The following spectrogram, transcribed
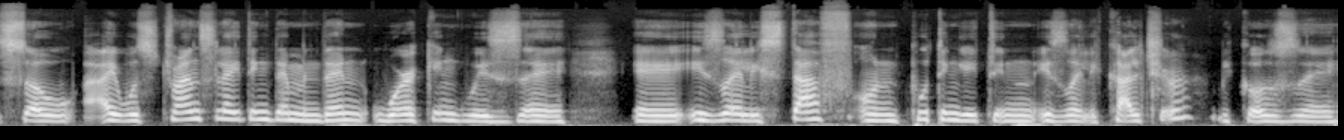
So I was translating them and then working with uh, uh, Israeli staff on putting it in Israeli culture because uh,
